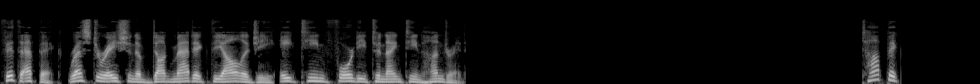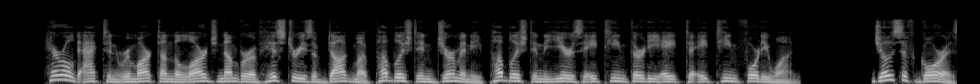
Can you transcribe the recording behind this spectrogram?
Fifth epoch, restoration of dogmatic theology 1840 -1900. Harold Acton remarked on the large number of histories of dogma published in Germany published in the years 1838 to 1841. Joseph Görres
